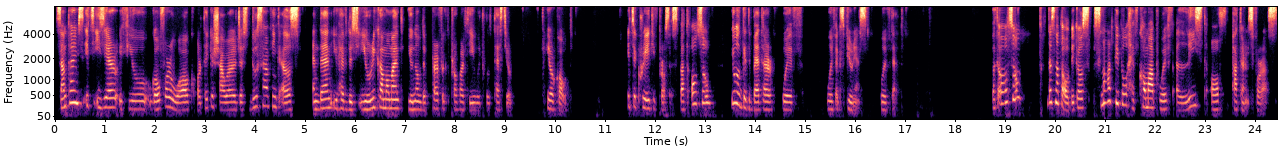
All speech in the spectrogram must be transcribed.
Sometimes it's easier if you go for a walk or take a shower, just do something else, and then you have this eureka moment, you know the perfect property which will test your, your code. It's a creative process, but also you will get better with, with experience with that. But also, that's not all, because smart people have come up with a list of patterns for us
